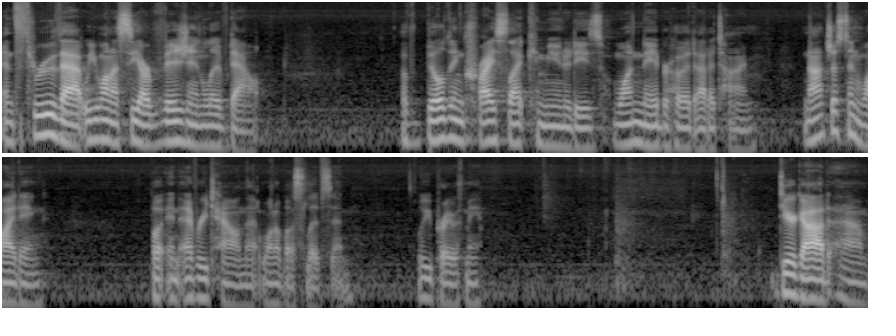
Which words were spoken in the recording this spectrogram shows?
And through that, we want to see our vision lived out of building Christ like communities, one neighborhood at a time, not just in Whiting, but in every town that one of us lives in. Will you pray with me? Dear God, um,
